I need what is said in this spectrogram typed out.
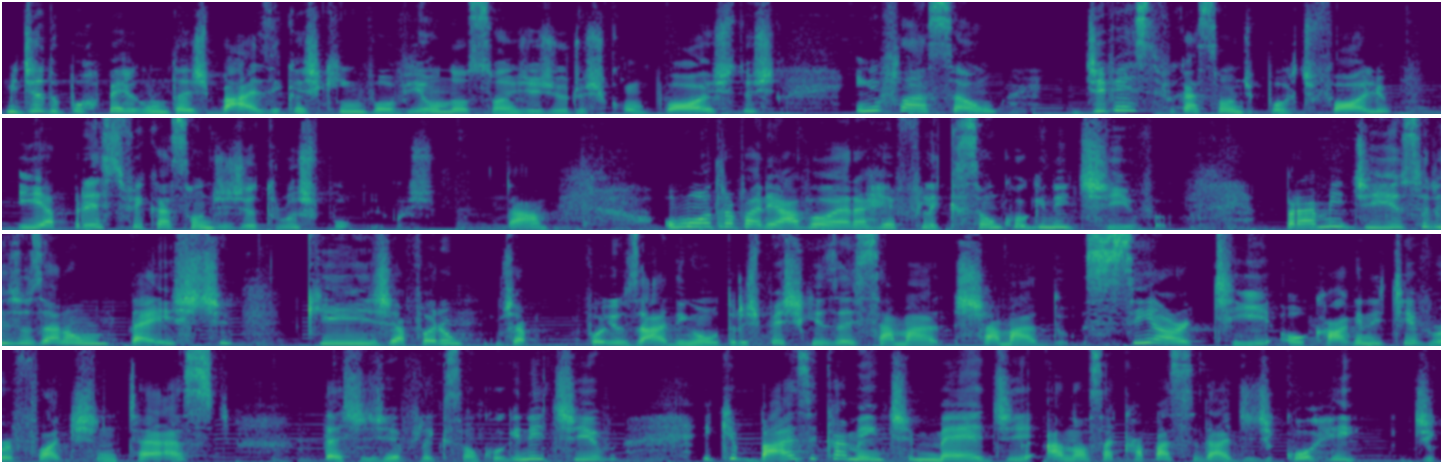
medido por perguntas básicas que envolviam noções de juros compostos, inflação diversificação de portfólio e a precificação de títulos públicos. Tá? Uma outra variável era a reflexão cognitiva. Para medir isso, eles usaram um teste que já foram já foi usado em outras pesquisas chamado CRT ou Cognitive Reflection Test, teste de reflexão cognitiva, e que basicamente mede a nossa capacidade de, de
